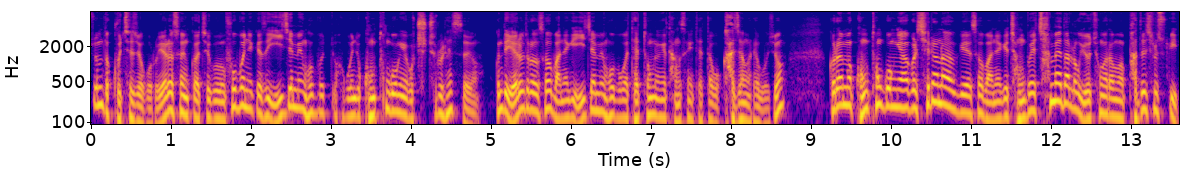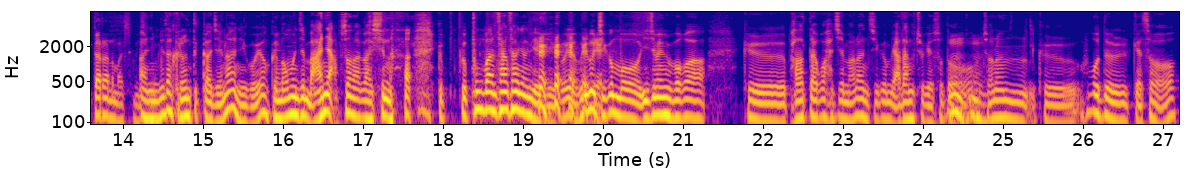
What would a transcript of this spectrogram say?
좀 더 구체적으로 예를 들어서 그러니까 지금 후보님께서 이재명 후보하고 이제 공통공약을 추출을 했어요. 근데 예를 들어서 만약에 이재명 후보가 대통령에 당선이 됐다고 가정을 해보죠. 그러면 공통 공약을 실현하기 위해서 만약에 정부에 참여해달라고 요청을 하면 받으실 수도 있다라는 말씀이시죠? 아닙니다. 그런 뜻까지는 아니고요. 그 네. 너무 이제 많이 앞서 나가시나 그, 그 풍부한 상상력 얘기고요. 그리고 네. 지금 뭐 이재명 후보가 그 받았다고 하지만은 지금 야당 쪽에서도 음, 음. 저는 그 후보들께서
